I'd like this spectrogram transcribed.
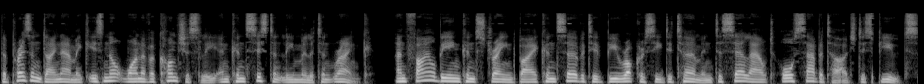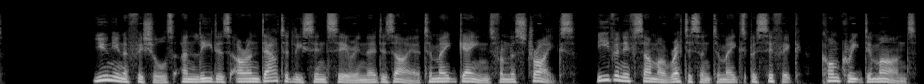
the present dynamic is not one of a consciously and consistently militant rank, and file being constrained by a conservative bureaucracy determined to sell out or sabotage disputes. Union officials and leaders are undoubtedly sincere in their desire to make gains from the strikes, even if some are reticent to make specific, concrete demands,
